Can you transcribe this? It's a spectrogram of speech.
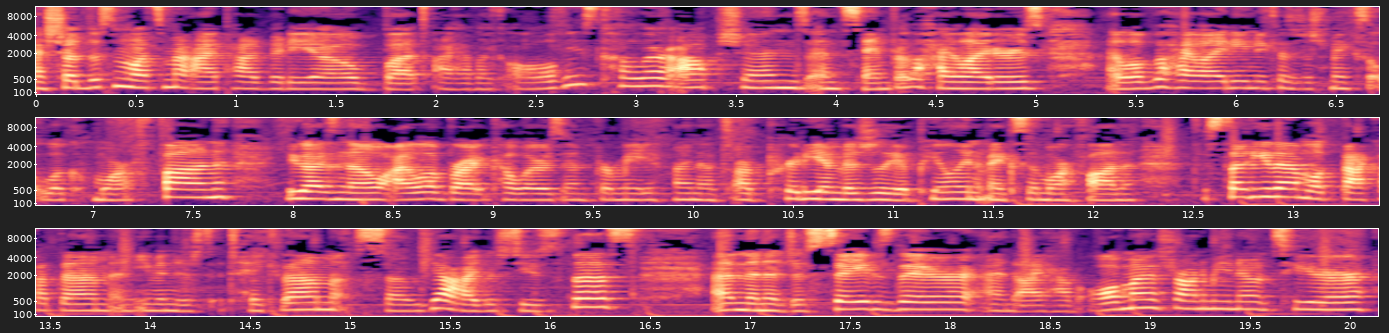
I showed this in What's My iPad video, but I have like all these color options and same for the highlighters. I love the highlighting because it just makes it look more fun. You guys know I love bright colors and for me, if my notes are pretty and visually appealing, it makes it more fun to study them, look back at them, and even just take them. So yeah, I just use this and then it just saves there and I have all my astronomy notes here.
